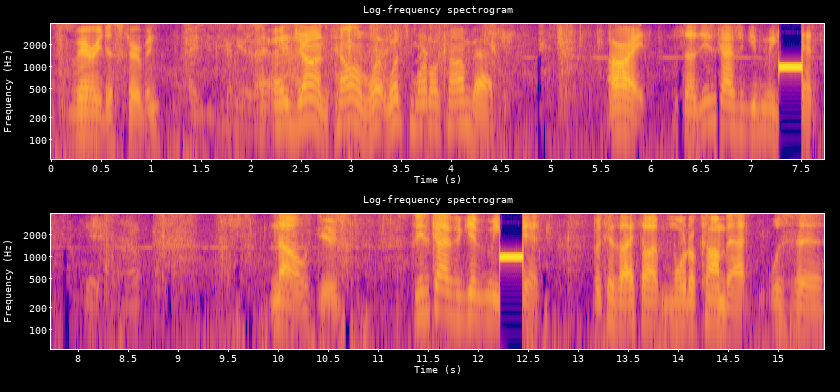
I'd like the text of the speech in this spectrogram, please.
very disturbing. Hey, did you hear that? Hey, John, tell him what what's Mortal Kombat? All right, so these guys are giving me shit. No, dude. These guys are giving me shit because I thought Mortal Kombat was a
